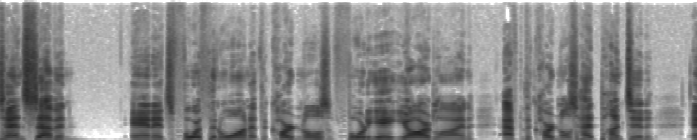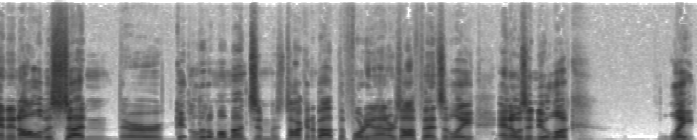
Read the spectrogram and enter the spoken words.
10 7, and it's fourth and one at the Cardinals' 48 yard line after the Cardinals had punted. And then all of a sudden, they're getting a little momentum. I was talking about the 49ers offensively, and it was a new look, late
